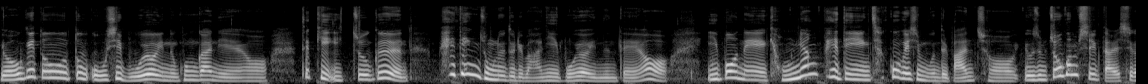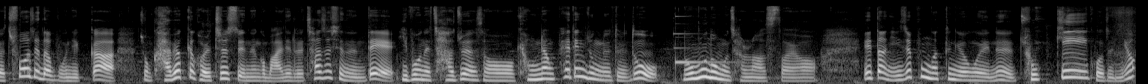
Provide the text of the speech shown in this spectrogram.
여기도 또 옷이 모여있는 공간이에요. 특히 이쪽은 패딩 종류들이 많이 모여 있는데요. 이번에 경량 패딩 찾고 계신 분들 많죠. 요즘 조금씩 날씨가 추워지다 보니까 좀 가볍게 걸칠 수 있는 거 많이들 찾으시는데 이번에 자주에서 경량 패딩 종류들도 너무너무 잘 나왔어요. 일단 이 제품 같은 경우에는 조끼거든요.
